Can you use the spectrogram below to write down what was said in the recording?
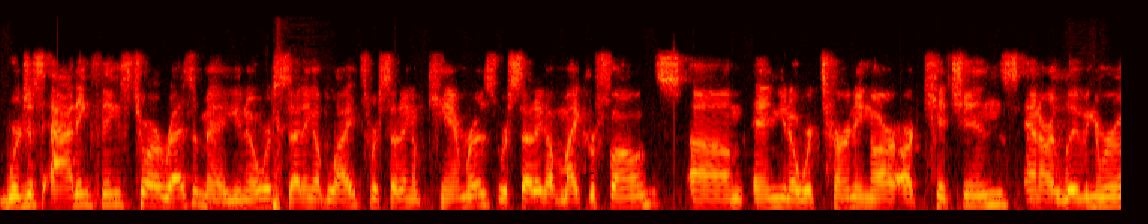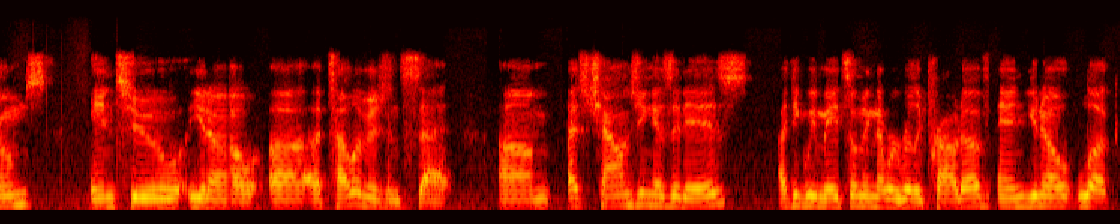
We're just adding things to our resume. You know, we're setting up lights, we're setting up cameras, we're setting up microphones, um, and you know, we're turning our, our kitchens and our living rooms into you know uh, a television set. Um, as challenging as it is, I think we made something that we're really proud of. And you know, look,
